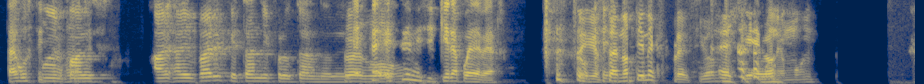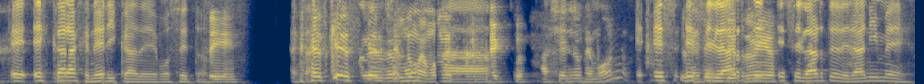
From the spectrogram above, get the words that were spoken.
está a gustito. Me parece. Hay, hay varios que están disfrutando de Luego- Este, este ni siquiera puede ver. Sí, o sea, no tiene expresión. Es ciego. Eh, es cara genérica de boceto. Sí. Exacto. Es que, es que el Volvemos Shell es perfecto. A. Eh, Es, el arte, es el arte del anime.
